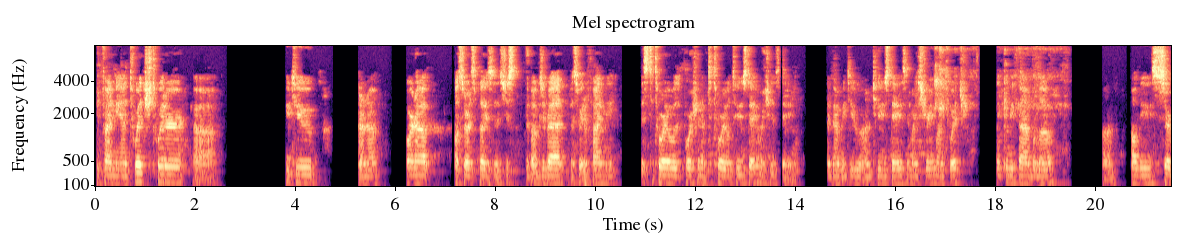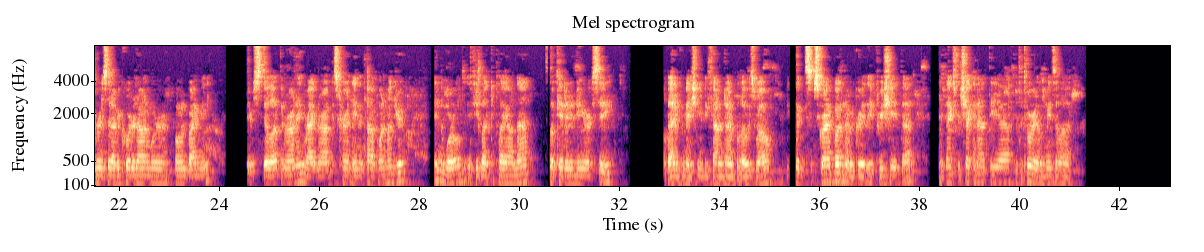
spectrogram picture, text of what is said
You can find me on Twitch, Twitter, uh, YouTube, I don't know, Pornhub, all sorts of places. Just The Bugs Are Bad, best way to find me. This tutorial was a portion of Tutorial Tuesday, which is a event we do on Tuesdays in my stream on Twitch. Link can be found below. Um, all these servers that I recorded on were owned by me. They're still up and running. Ragnarok is currently in the top 100 in the world if you'd like to play on that. It's located in New York City. All that information can be found down below as well. If you click the subscribe button, I would greatly appreciate that. And thanks for checking out the, uh, the tutorial, it means a lot.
